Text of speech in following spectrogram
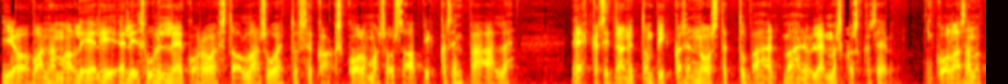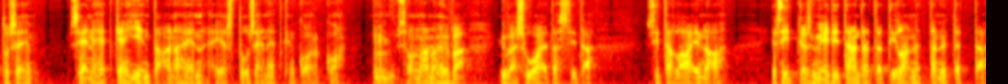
Niin, joo, vanha malli eli, eli suunnilleen koroista ollaan suojattu se kaksi kolmasosaa pikkasen päälle. Ehkä sitä nyt on pikkasen nostettu vähän, vähän ylemmäs, koska se, niin kuin ollaan sanottu, se sen hetken hinta aina heijastuu sen hetken korkoon. Niin mm. Se on aina hyvä, hyvä suojata sitä, sitä lainaa. Ja sitten jos mietitään tätä tilannetta nyt, että,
